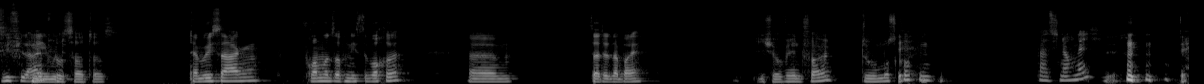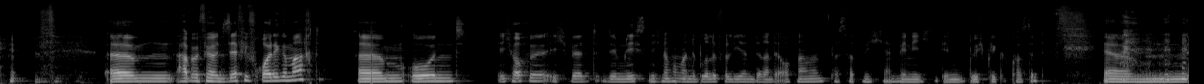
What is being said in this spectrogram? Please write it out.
Wie viel Nee, Einfluss hat das? Dann würde ich sagen, freuen wir uns auf nächste Woche. Ähm, seid ihr dabei? Ich auf jeden Fall. Du musst gucken. Weiß ich noch nicht. ähm, hat mir für sehr viel Freude gemacht. Ähm, und ich hoffe, ich werde demnächst nicht nochmal meine Brille verlieren während der Aufnahme. Das hat mich ein wenig den Durchblick gekostet. Ähm,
